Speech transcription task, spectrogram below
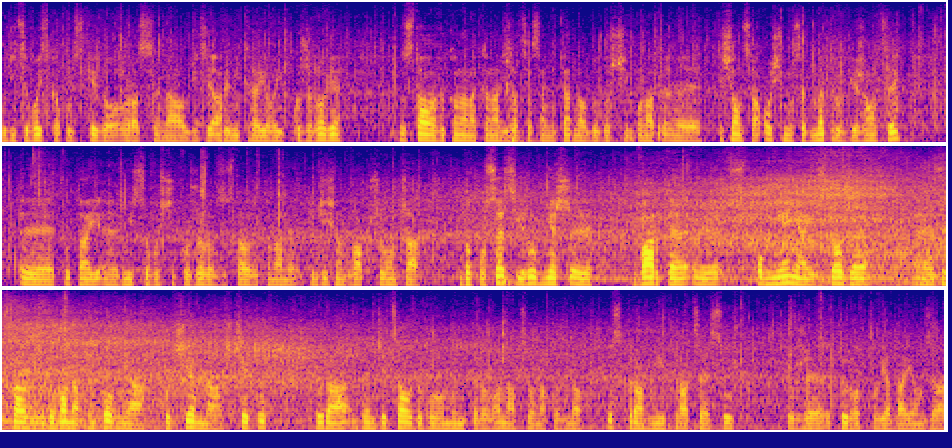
ulicy Wojska Polskiego oraz na ulicy Armii Krajowej w Kurzelowie została wykonana kanalizacja sanitarna o długości ponad e, 1800 metrów bieżących. E, tutaj e, w miejscowości Kurzelów zostały wykonane 52 przyłącza do posesji. Również e, warte e, wspomnienia jest to, że e, została wybudowana pompownia podziemna ścieków, która będzie całodobowo monitorowana, co na pewno usprawni pracę służb, którzy, które odpowiadają za,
